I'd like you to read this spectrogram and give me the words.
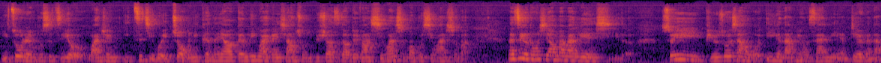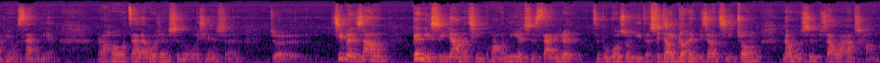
你做人不是只有完全以自己为重，你可能要跟另外一个人相处，你必须要知道对方喜欢什么，不喜欢什么，那这个东西要慢慢练习的。所以，比如说像我第一个男朋友三年，第二个男朋友三年，然后再来我认识了我先生，就基本上跟你是一样的情况，你也是三任，只不过说你的时间可能比较集中，那我是比较拉长。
